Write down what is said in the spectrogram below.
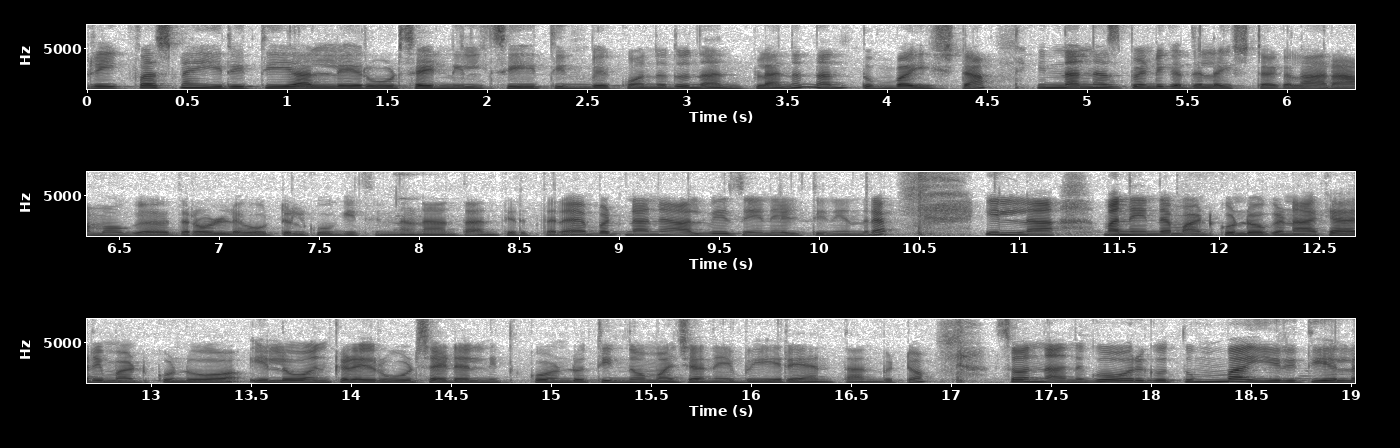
ಬ್ರೇಕ್ಫಾಸ್ಟ್ನ ಈ ರೀತಿ ಅಲ್ಲೇ ರೋಡ್ ಸೈಡ್ ನಿಲ್ಲಿಸಿ ತಿನ್ನಬೇಕು ಅನ್ನೋದು ನನ್ನ ಪ್ಲ್ಯಾನು ನಂಗೆ ತುಂಬ ಇಷ್ಟ. ಇನ್ನು ನನ್ನ ಹಸ್ಬೆಂಡಿಗೆ ಅದೆಲ್ಲ ಇಷ್ಟ ಆಗಲ್ಲ. ಆರಾಮಾಗಿ ಅದರ ಒಳ್ಳೆ ಹೋಟೆಲ್ಗೆ ಹೋಗಿ ತಿನ್ನೋಣ ಅಂತ ಅಂತಿರ್ತಾರೆ. ಬಟ್ ನಾನು ಆಲ್ವೇಸ್ ಏನು ಹೇಳ್ತೀನಿ ಅಂದರೆ, ಇಲ್ಲ, ಮನೆಯಿಂದ ಮಾಡ್ಕೊಂಡು ಹೋಗೋಣ ಕ್ಯಾರಿ ಮಾಡಿಕೊಂಡು ಎಲ್ಲೋ ಒಂದು ಕಡೆ ರೋಡ್ ಸೈಡಲ್ಲಿ ನಿಂತ್ಕೊಂಡು ತಿನ್ನೋ ಮಜಾನೇ ಬೇರೆ ಅಂತ ಅಂದ್ಬಿಟ್ಟು. ಸೊ ನನಗೂ ಅವರಿಗೂ ತುಂಬ ಈ ರೀತಿ ಎಲ್ಲ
